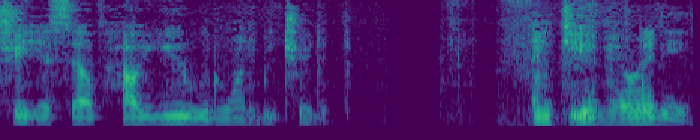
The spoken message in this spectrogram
Treat yourself how you would want to be treated. Thank you. Humility.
